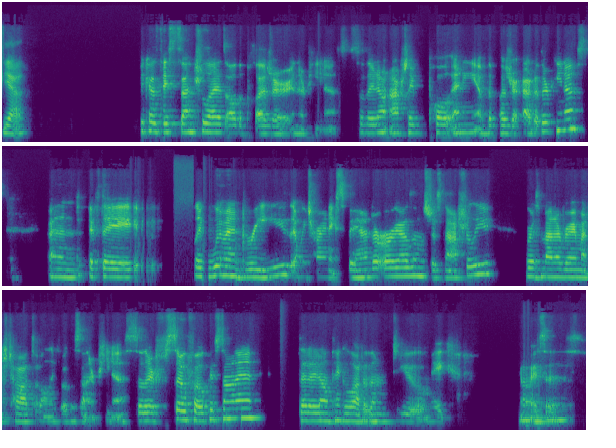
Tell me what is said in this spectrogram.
Yeah. Because they centralize all the pleasure in their penis. So they don't actually pull any of the pleasure out of their penis. And if they, like women breathe and we try and expand our orgasms just naturally, whereas men are very much taught to only focus on their penis. So they're so focused on it that I don't think a lot of them do make noises.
